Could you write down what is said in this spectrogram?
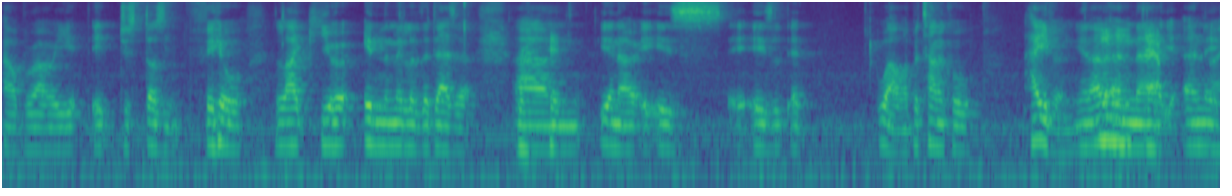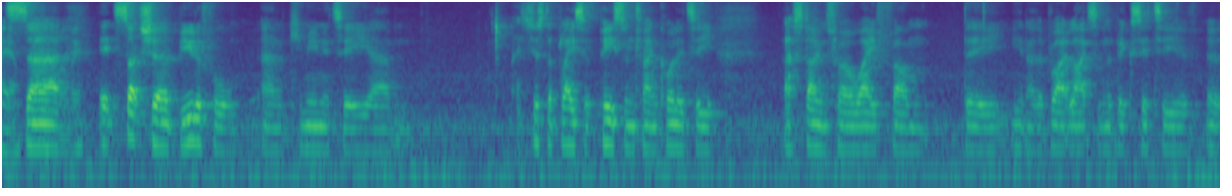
Al Barari, it, it just doesn't feel like you're in the middle of the desert. Um, Right. You know, it is it is a, well a botanical haven. You know, Mhm, and uh, yeah. and Oh, yeah, it's. uh, it's such a beautiful um, community. Um, it's just a place of peace and tranquility, a stone's throw away from the you know the bright lights in the big city of, uh,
